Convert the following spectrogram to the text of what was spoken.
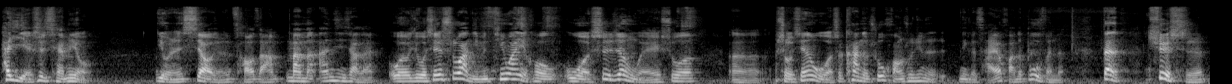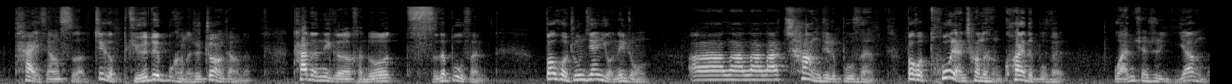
它也是前面有有人笑，有人嘈杂，慢慢安静下来。我我先说啊，你们听完以后，我是认为说，呃，首先我是看得出黄舒骏的那个才华的部分的，但确实太相似了，这个绝对不可能是撞上的。他的那个很多词的部分，包括中间有那种啊啦啦啦唱这个部分，包括突然唱的很快的部分，完全是一样的。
